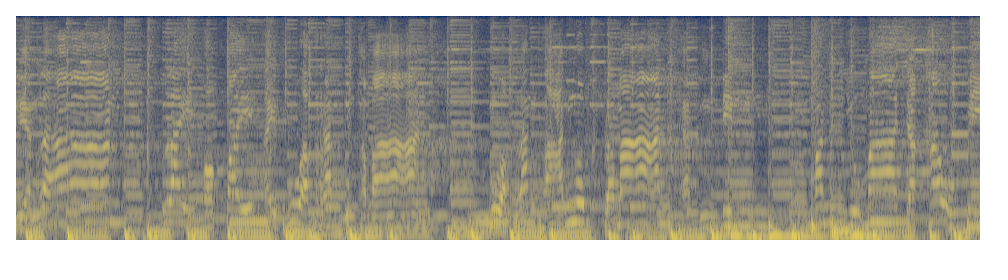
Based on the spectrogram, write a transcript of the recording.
เลี้ยงหลาน ไล่ออกไปไอ้พวกรัฐบาล พวกลังผ่านงบประมาณแผ่นดิน มันอยู่มาจะเข้าปี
